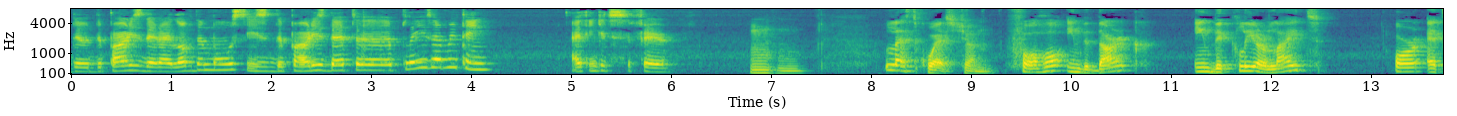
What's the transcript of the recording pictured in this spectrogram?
the, the parties that i love the most is the parties that uh, plays everything i think it's fair mm-hmm. last question forró in the dark in the clear light or at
